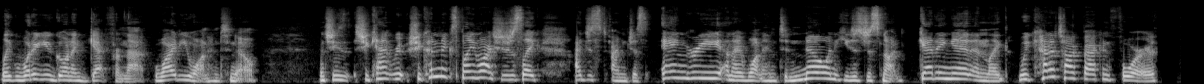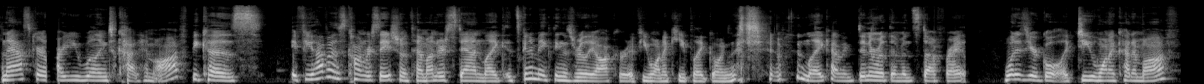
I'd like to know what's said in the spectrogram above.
Like what are you going to get from that? Why do you want him to know?" And she's she can't re- she couldn't explain why. She's just like, "I just I'm just angry and I want him to know and he's just not getting it." And like we kind of talk back and forth. And I ask her, "Are you willing to cut him off because if you have this conversation with him, understand like it's going to make things really awkward if you want to keep like going to the gym and like having dinner with him and stuff, right? What is your goal? Like, do you want to cut him off?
